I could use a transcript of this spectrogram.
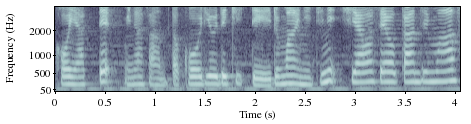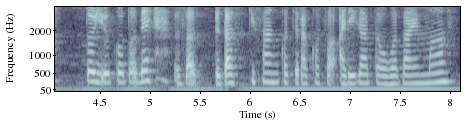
こうやって皆さんと交流できている毎日に幸せを感じます。ということで歌好きさんこちらこそありがとうございます。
